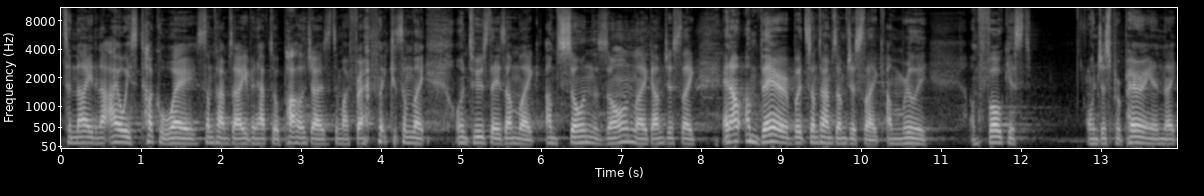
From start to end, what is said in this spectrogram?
tonight and I always tuck away. Sometimes I even have to apologize to my family because I'm like, on Tuesdays, I'm like, I'm so in the zone. Like, I'm just like, and I'm there, but sometimes I'm just like, I'm really, I'm focused on just preparing. And like,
